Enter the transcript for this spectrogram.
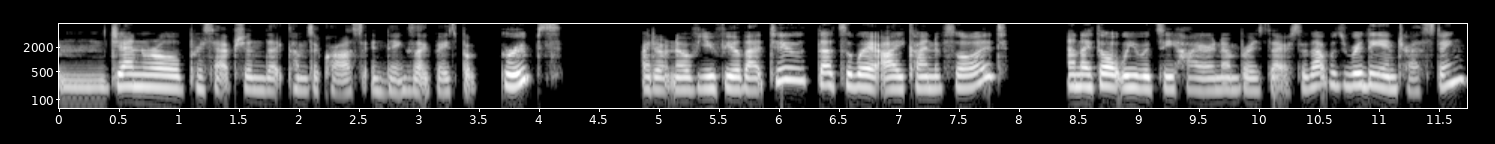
mm, general perception that comes across in things like Facebook groups. I don't know if you feel that too. That's the way I kind of saw it. And I thought we would see higher numbers there. So that was really interesting.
